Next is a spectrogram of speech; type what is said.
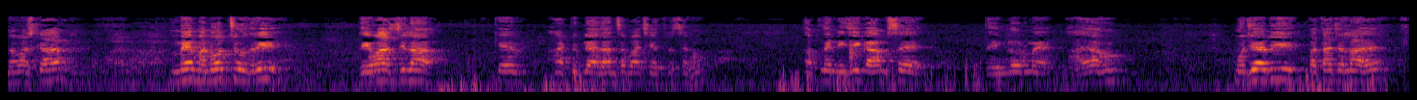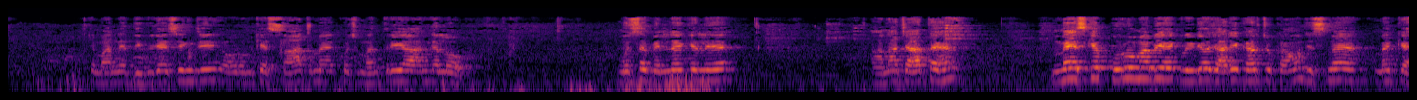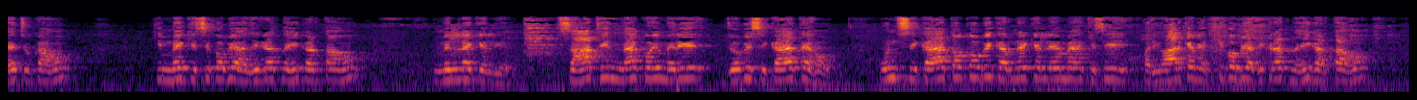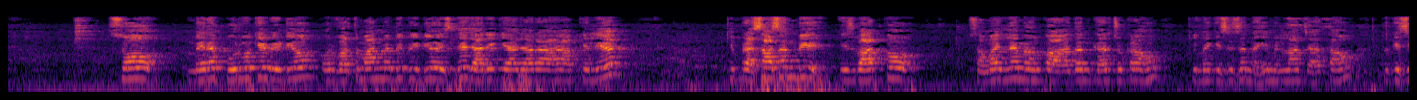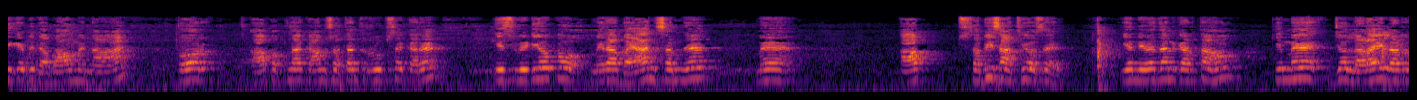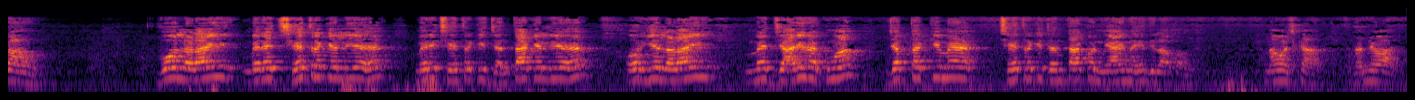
नमस्कार। मैं मनोज चौधरी, देवास जिला के हाटपिपली विधानसभा क्षेत्र से हूँ। अपने निजी काम से बेंगलोर में आया हूँ। मुझे अभी पता चला है कि माननीय दिग्विजय सिंह जी और उनके साथ में कुछ मंत्री या अन्य लोग मुझसे मिलने के लिए आना चाहते हैं। मैं इसके पूर्व में भी एक वीडियो जारी कर चुका हूँ, जिसमें मैं कह चुका हूँ कि मैं किसी को भी अधिकृत नहीं करता हूँ मिलने के लिए। साथ ही न कोई मेरी जो भी शिकायतें हों, उन शिकायतों को भी करने के लिए मैं किसी परिवार के व्यक्ति को भी अधिकृत नहीं करता हूँ। सो, मेरे पूर्व के वीडियो और वर्तमान में भी वीडियो इसलिए जारी किया जा रहा है आपके लिए कि प्रशासन भी इस बात को समझ ले, मैं उनको आवेदन कर चुका हूँ कि मैं किसी से नहीं मिलना चाहता हूँ तो किसी के भी दबाव में ना आए। और आप अपना काम स्वतंत्र रूप से करें। इस वीडियो को मेरा बयान समझे। मैं आप सभी साथियों से ये निवेदन करता हूँ कि मैं जो लड़ाई लड़ रहा हूँ, वो लड़ाई मेरे क्षेत्र के लिए है, मेरी क्षेत्र की जनता के लिए है, और ये लड़ाई मैं जारी रखूँगा जब तक कि मैं क्षेत्र की जनता को न्याय नहीं दिला पाऊँगा नमस्कार, धन्यवाद।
